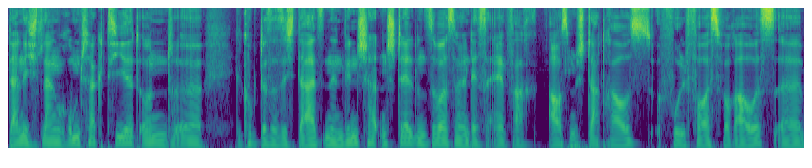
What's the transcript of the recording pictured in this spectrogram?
da nicht lang rumtaktiert und äh, geguckt, dass er sich da jetzt in den Windschatten stellt und sowas, sondern der ist einfach aus dem Start raus, Full Force voraus, äh,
